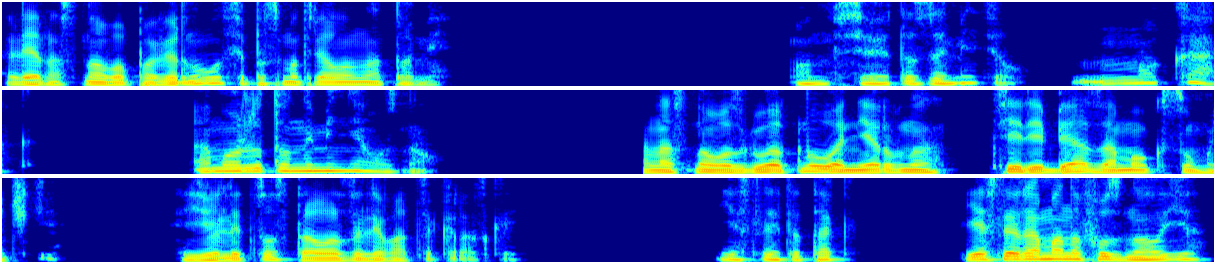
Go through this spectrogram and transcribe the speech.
Лена снова повернулась и посмотрела на Томи. Он все это заметил? Но как? А может, он и меня узнал? Она снова сглотнула нервно, теребя замок сумочки. Ее лицо стало заливаться краской. Если это так, если Романов узнал ее,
